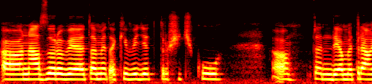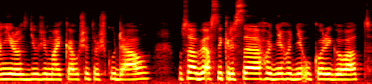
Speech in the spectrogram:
a názorově tam je taky vidět trošičku ten diametrální rozdíl, že Majka už je trošku dál. Musela by asi Krise hodně, hodně ukorigovat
